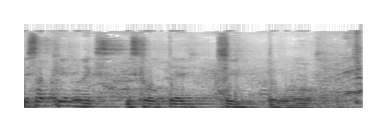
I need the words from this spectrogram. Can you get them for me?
This off Kid is called Dead to the World.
